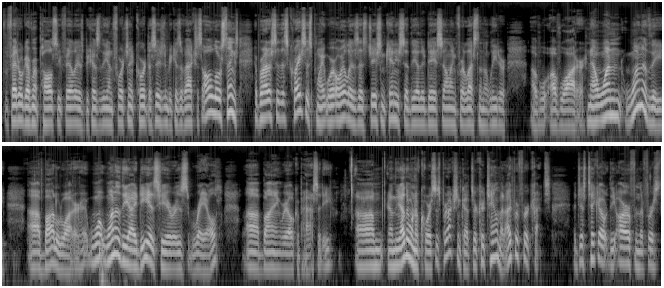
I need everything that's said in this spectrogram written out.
federal government policy failures, because of the unfortunate court decision, because of access, all those things have brought us to this crisis point where oil is, as Jason Kenney said the other day, selling for less than a liter of, of water. Now, one, one of the uh, bottled water, one of the ideas here is rail, uh, buying rail capacity. Um, and the other one, of course, is production cuts or curtailment. I prefer cuts. Just take out the R from the first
